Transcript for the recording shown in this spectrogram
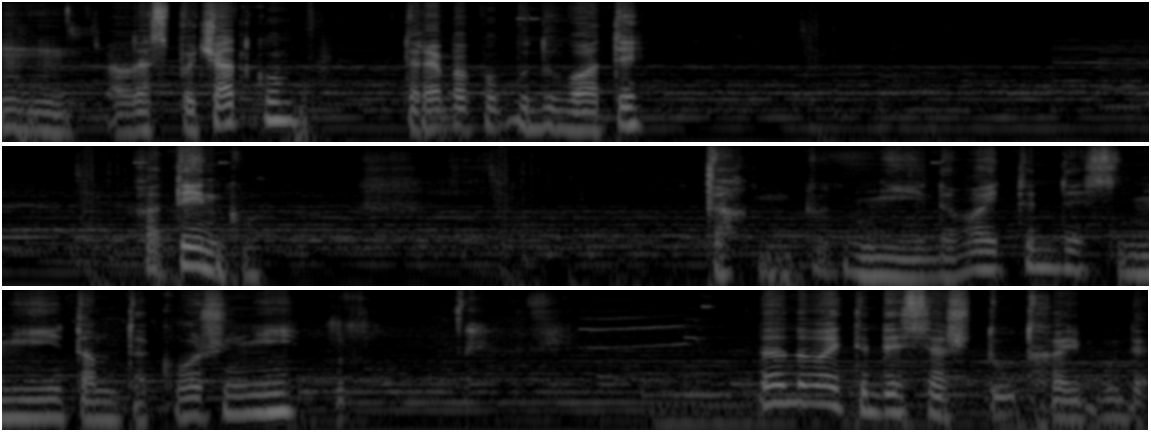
Угу. Але спочатку треба побудувати хатинку. Так, ну тут ні, давайте десь ні, там також ні. Та давайте десь аж тут хай буде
